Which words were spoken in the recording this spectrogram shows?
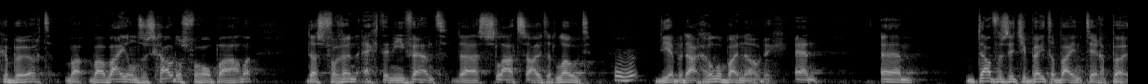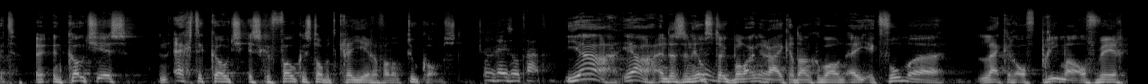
gebeurt waar, waar wij onze schouders voor ophalen, dat is voor hun echt een event. Daar slaat ze uit het lood. Mhm. Die hebben daar hulp bij nodig. En ehm, daarvoor zit je beter bij een therapeut. Een, een coach is, een echte coach is gefocust op het creëren van een toekomst. En resultaten. Ja, ja, en dat is een heel stuk belangrijker dan gewoon... Hey, ik voel me lekker of prima of weer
